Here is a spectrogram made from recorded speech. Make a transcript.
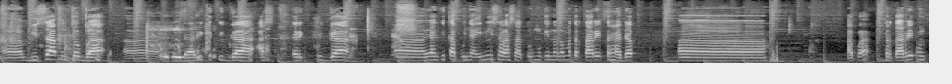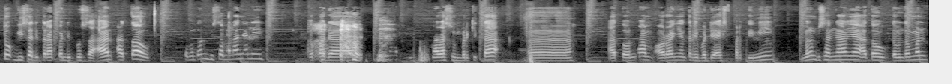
ah, bisa mencoba ah, dari ketiga as dari ketiga ah, yang kita punya ini salah satu mungkin teman-teman tertarik terhadap ah, apa tertarik untuk bisa diterapkan di perusahaan atau teman-teman bisa menanya nih kepada narasumber kita eh, atau enam orang yang terlibat di expert ini. Teman-teman bisa nanya atau teman-teman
